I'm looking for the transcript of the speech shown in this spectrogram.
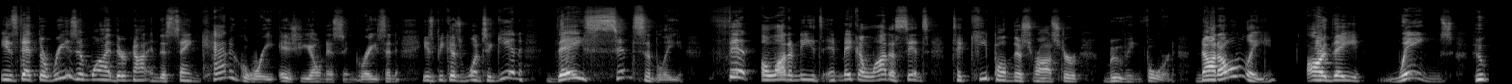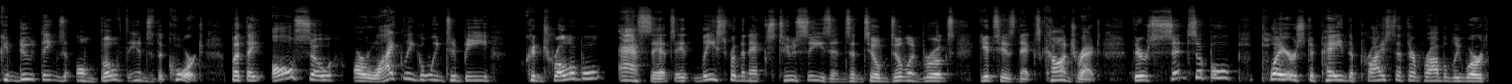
is that the reason why they're not in the same category as Jonas and Grayson is because, once again, they sensibly fit a lot of needs and make a lot of sense to keep on this roster moving forward. Not only are they wings who can do things on both ends of the court, but they also are likely going to be controllable assets at least for the next two seasons until Dillon Brooks gets his next contract. They're sensible players to pay the price that they're probably worth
